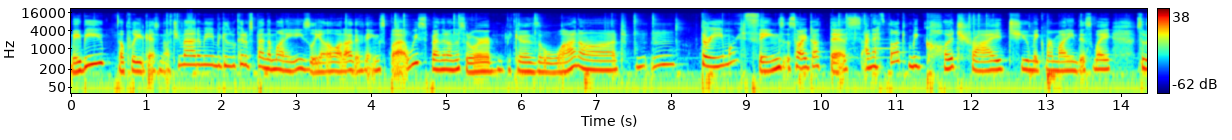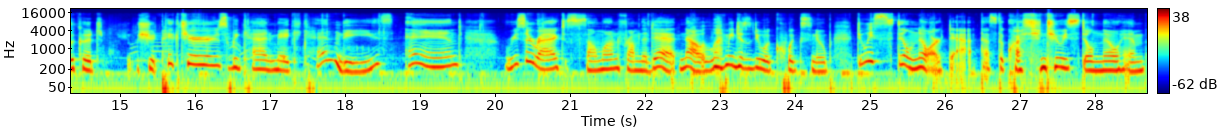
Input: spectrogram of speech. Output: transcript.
Maybe. Hopefully you guys are not too mad at me because we could have spent the money easily on a lot of other things but we spent it on the store because why not? Mm -mm. Three more things so i got this and i thought we could try to make more money this way so we could shoot pictures we can make candies and resurrect someone from the dead. Now, let me just do a quick snoop. Do we still know our dad? That's the question. Do we still know him?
